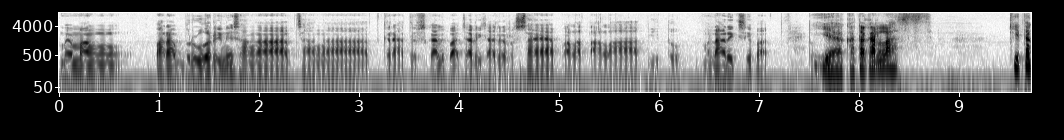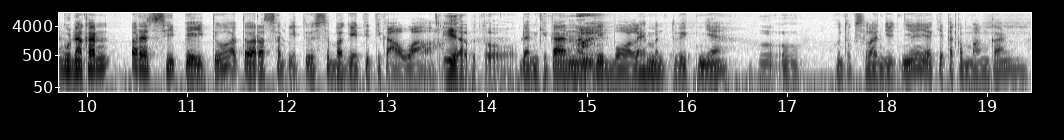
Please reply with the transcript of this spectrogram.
memang para brewer ini sangat sangat kreatif sekali Pak cari-cari resep, alat-alat gitu. Menarik sih Pak. Tuh. Ya katakanlah kita gunakan resipe itu atau resep itu sebagai titik awal Iya betul. dan kita nanti boleh mentweaknya Mm-mm. untuk selanjutnya ya kita kembangkan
